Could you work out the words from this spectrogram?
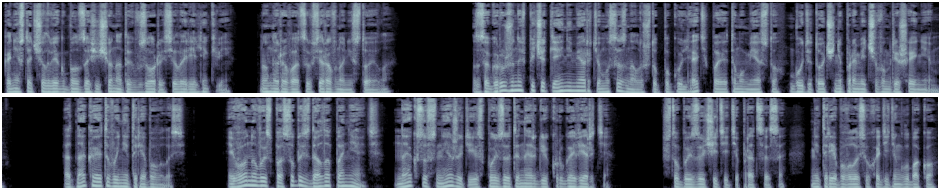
Конечно, человек был защищен от их взора силой реликвии, но нарываться все равно не стоило. Загруженный впечатлениями, Артем осознал, что погулять по этому месту будет очень опрометчивым решением. Однако этого не требовалось. Его новая способность дала понять, Нексус нежити использует энергию круговерти. Чтобы изучить эти процессы, не требовалось уходить глубоко,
